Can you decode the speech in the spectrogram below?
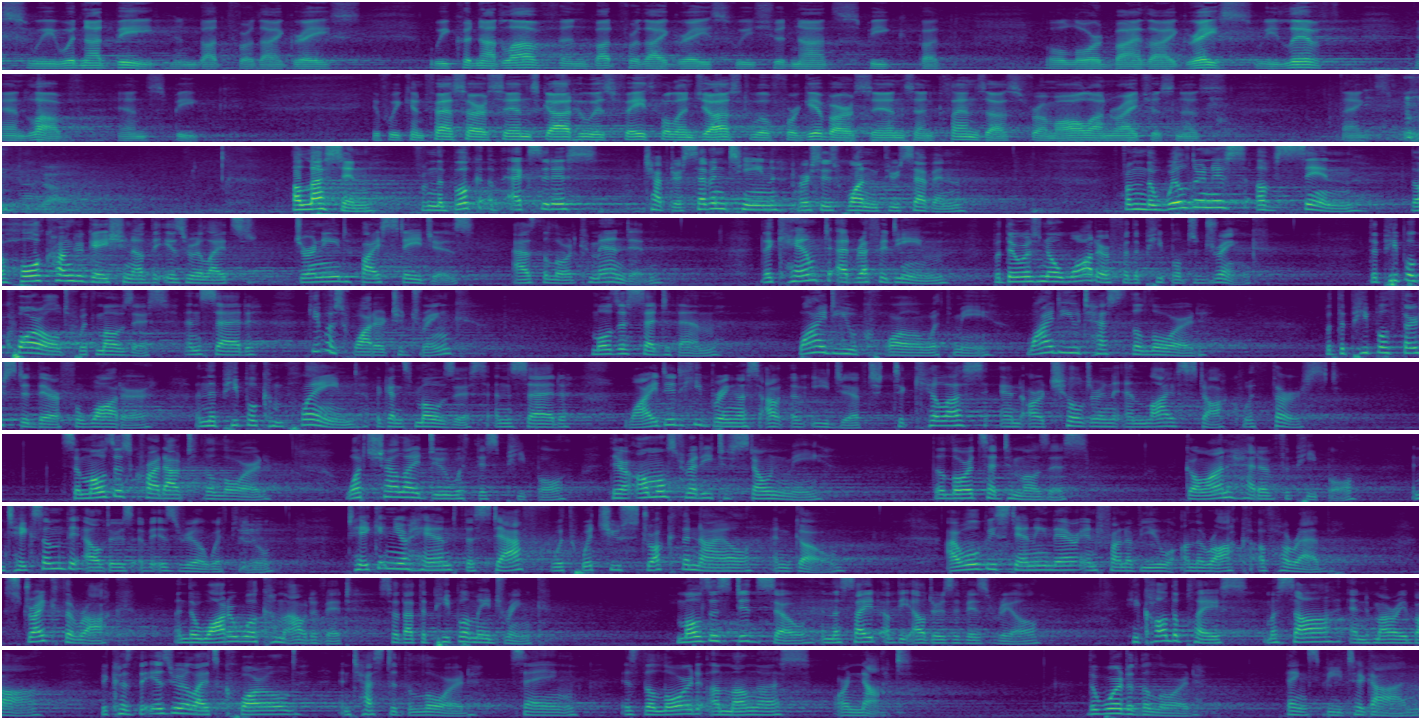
Grace we would not be, and but for thy grace we could not love, and but for thy grace we should not speak. But, O Lord, by thy grace we live and love and speak. If we confess our sins, God, who is faithful and just, will forgive our sins and cleanse us from all unrighteousness. Thanks be to God. A lesson from the book of Exodus, chapter 17, verses 1 through 7. From the wilderness of sin, the whole congregation of the Israelites journeyed by stages, as the Lord commanded. They camped at Rephidim, but there was no water for the people to drink. The people quarreled with Moses and said, Give us water to drink. Moses said to them, Why do you quarrel with me? Why do you test the Lord? But the people thirsted there for water. And the people complained against Moses and said, Why did he bring us out of Egypt to kill us and our children and livestock with thirst? So Moses cried out to the Lord, What shall I do with this people? They are almost ready to stone me. The Lord said to Moses, Go on ahead of the people, and take some of the elders of Israel with you. Take in your hand the staff with which you struck the Nile, and go. I will be standing there in front of you on the rock of Horeb. Strike the rock, and the water will come out of it, so that the people may drink. Moses did so in the sight of the elders of Israel. He called the place Massah and Meribah, because the Israelites quarreled and tested the Lord, saying, Is the Lord among us or not? The word of the Lord. Thanks be to God.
